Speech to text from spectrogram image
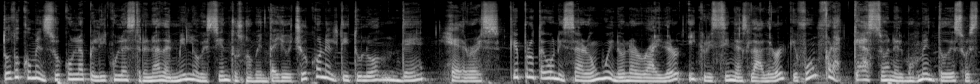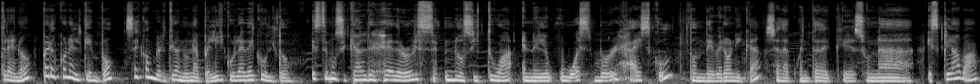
Todo comenzó con la película estrenada en 1998 con el título de Heathers, que protagonizaron Winona Ryder y Christina Slater, que fue un fracaso en el momento de su estreno, pero con el tiempo se convirtió en una película de culto. Este musical de Heathers nos sitúa en el Westbury High School, donde Verónica se da cuenta de que es una esclava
